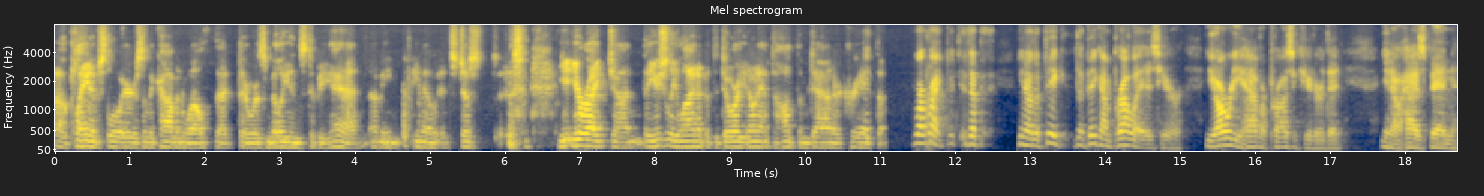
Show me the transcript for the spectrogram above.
uh, plaintiffs' lawyers in the Commonwealth that there was millions to be had. I mean, you know, it's just, you- you're right, John. They usually line up at the door. You don't have to hunt them down or create them. Well, right, but the you know the big the big umbrella is here. You already have a prosecutor that you know has been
